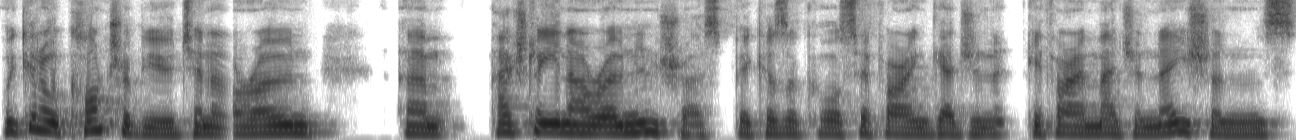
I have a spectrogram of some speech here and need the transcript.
we can all contribute in our own um, actually in our own interest because of course if our engage if our imaginations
